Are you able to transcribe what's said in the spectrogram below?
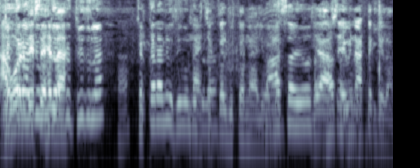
आवड दिसायला पृथ्वी तुला. चक्कर आली होती बोलतो तुला. चक्कर बिक्कर नाही आली असा नाटक केला.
